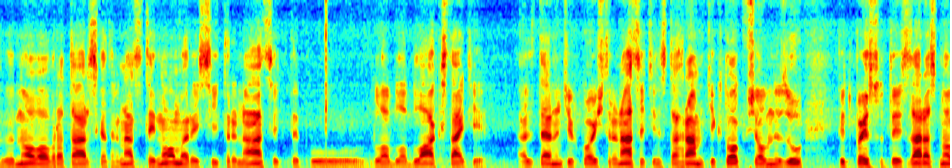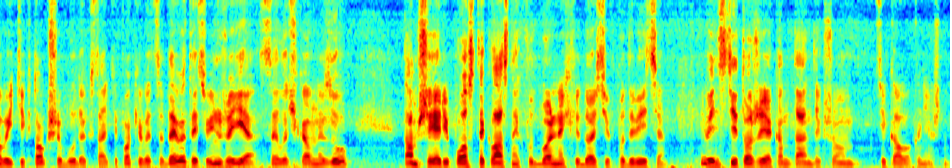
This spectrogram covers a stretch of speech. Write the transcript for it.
нова вратарська, 13 номер, і сі 13, типу, бла-бла-бла. Кстати, Alternative Coach 13, Instagram, TikTok, все внизу. Підписуйтесь. Зараз новий TikTok ще буде, кстати. Поки ви це дивитесь, він вже є. Силочка внизу. Там ще є репости класних футбольних відосів, подивіться. І в інсті теж є контент, якщо вам цікаво, звісно.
